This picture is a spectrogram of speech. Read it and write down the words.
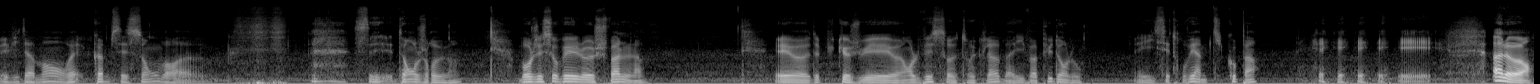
évidemment, ouais, comme c'est sombre, euh, c'est dangereux. Hein. Bon, j'ai sauvé le cheval. Et euh, depuis que je lui ai enlevé ce truc là, bah, il va plus dans l'eau. Et il s'est trouvé un petit copain. alors.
